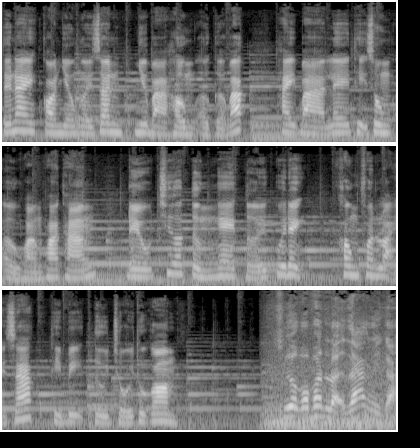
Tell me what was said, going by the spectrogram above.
Tới nay, còn nhiều người dân như bà Hồng ở cửa Bắc hay bà Lê Thị Dung ở Hoàng Hoa Thám đều chưa từng nghe tới quy định không phân loại rác thì bị từ chối thu gom. Chưa có phân loại rác gì cả.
